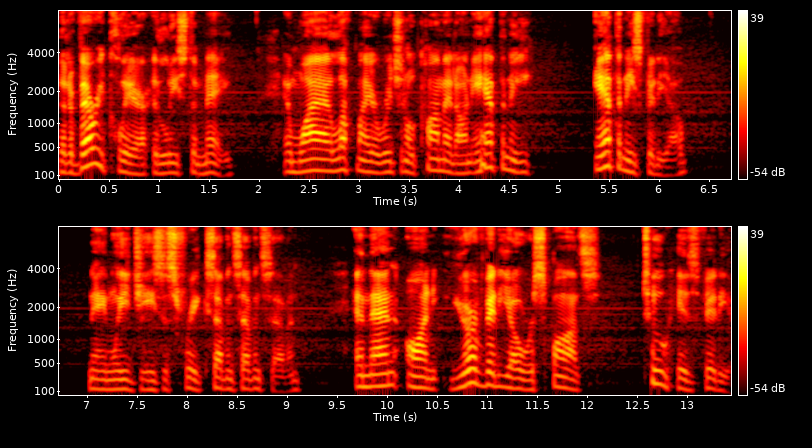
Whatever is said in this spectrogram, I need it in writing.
that are very clear, at least to me, and why I left my original comment on Anthony Anthony's video, namely Jesus Freak 777, and then on your video response to his video.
